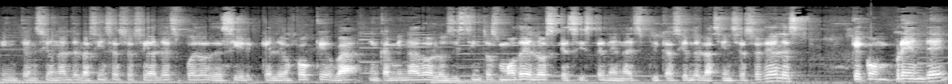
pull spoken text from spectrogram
intencional de las ciencias sociales, puedo decir que el enfoque va encaminado a los distintos modelos que existen en la explicación de las ciencias sociales, que comprende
